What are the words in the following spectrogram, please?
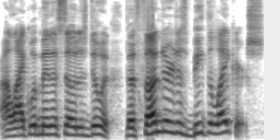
I like what Minnesota's doing. The Thunder just beat the Lakers.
